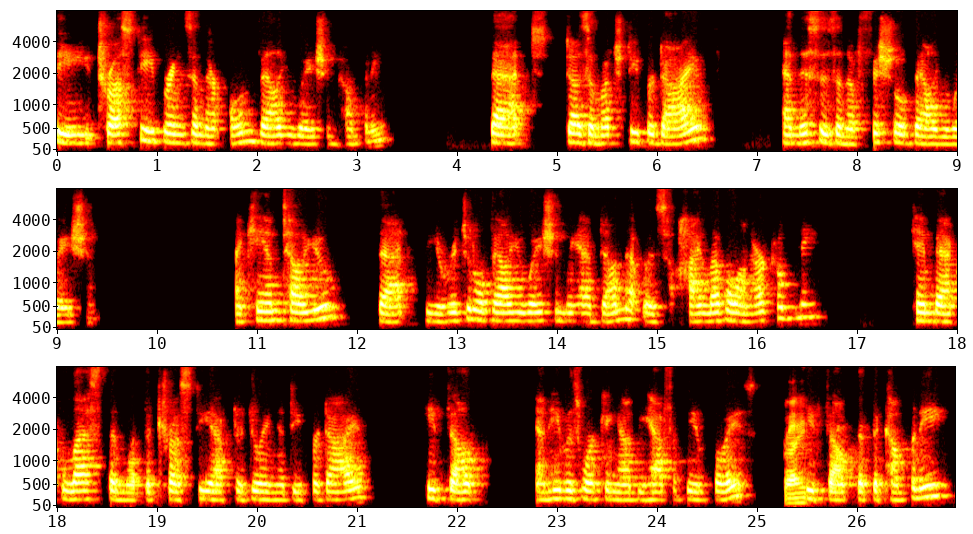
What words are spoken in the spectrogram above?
The trustee brings in their own valuation company that does a much deeper dive, and this is an official valuation. I can tell you that the original valuation we had done that was high level on our company came back less than what the trustee, after doing a deeper dive, he felt, and he was working on behalf of the employees. Right. He felt that the company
